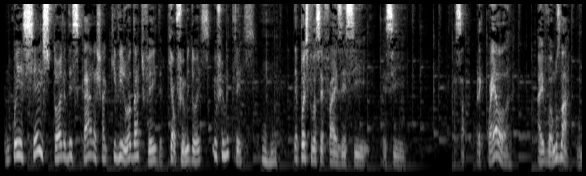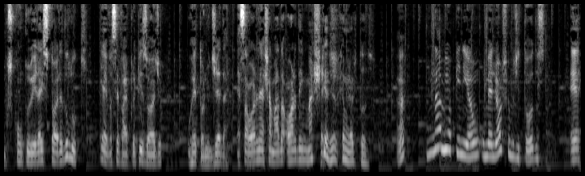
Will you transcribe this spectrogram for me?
vamos conhecer a história desse cara achar que virou Darth Vader, que é o filme 2 e o filme 3. Depois que você faz esse, esse essa prequela, aí vamos lá, vamos concluir a história do Luke. E aí você vai pro episódio O Retorno de Jedi. Essa ordem é chamada Ordem Que eu Machete. digo que é o melhor de todos. Hã? Na minha opinião, o melhor filme de todos é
